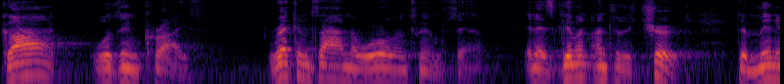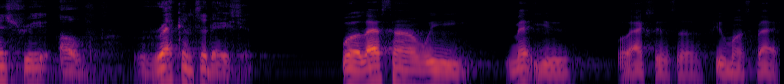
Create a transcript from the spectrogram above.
God was in Christ, reconciling the world unto himself and has given unto the church the ministry of reconciliation. Well, last time we met you, well, actually, it was a few months back.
